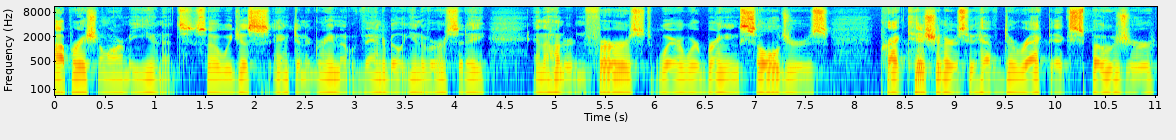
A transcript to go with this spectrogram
operational Army units. So we just inked an agreement with Vanderbilt University and the 101st where we're bringing soldiers, practitioners who have direct exposure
